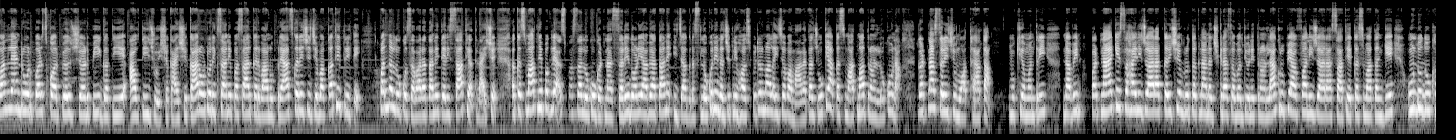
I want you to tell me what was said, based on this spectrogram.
વન લેન રોડ પર સ્કોર્પિયો ઝડપી ગતિએ આવતી જોઈ શકાય છે. કાર, ઓટો રિક્ષાને પસાર કરવાનો પ્રયાસ કરે છે, જેમાં કથિત રીતે પંદર લોકો સવાર હતા અને તેની સાથે અથડાય છે. અકસ્માતને પગલે આસપાસના લોકો ઘટના સ્થળે દોડી આવ્યા હતા અને ઈજાગ્રસ્ત લોકોને નજીકની હોસ્પિટલમાં લઈ જવામાં આવ્યા હતા, જોકે અકસ્માતમાં ત્રણ લોકોના ઘટના સ્થળે જ મોત થયા હતા. મુખ્યમંત્રી નવીન પટનાયકે સહાયની જાહેરાત કરી છે. મૃતકના નજીકના સંબંધીઓને ત્રણ લાખ રૂપિયા આપવાની જાહેરાત સાથે અકસ્માત અંગે ઊંડું દુઃખ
